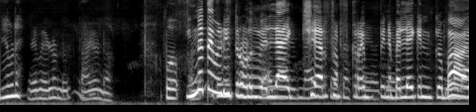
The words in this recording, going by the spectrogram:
നീ എവിടെ? വെള്ളമുണ്ട് താഴെ ഉണ്ടോ അപ്പോൾ ഇന്നത്തെ വീഡിയോ ഇത്രയുള്ളൂ ലൈക്ക് ഷെയർ സബ്സ്ക്രൈബ് പിന്നെ ബെല്ലൈക്കൻ ബൈ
